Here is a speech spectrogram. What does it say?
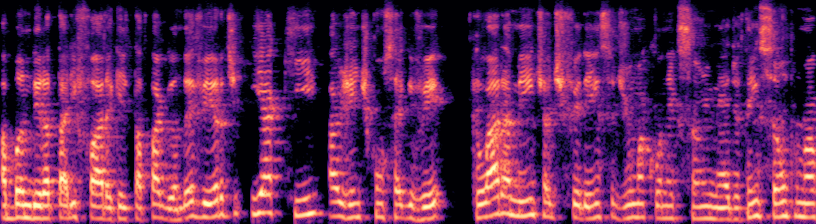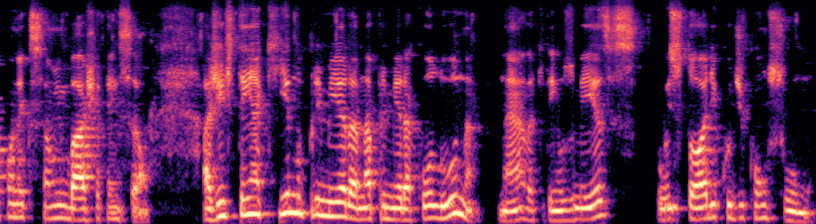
A bandeira tarifária que ele está pagando é verde, e aqui a gente consegue ver claramente a diferença de uma conexão em média tensão para uma conexão em baixa tensão. A gente tem aqui no primeira, na primeira coluna, né, aqui tem os meses, o histórico de consumo.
